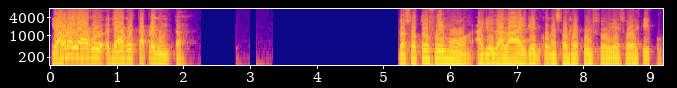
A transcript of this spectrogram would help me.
Y ahora le hago, le hago esta pregunta. nosotros fuimos a ayudar a alguien con esos recursos y esos equipos.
